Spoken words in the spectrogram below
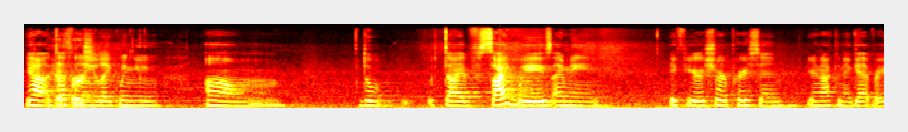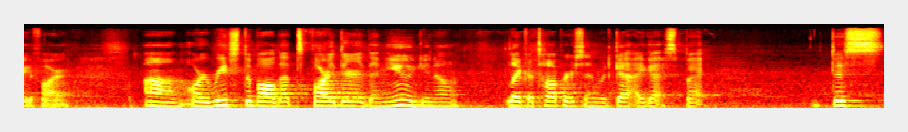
Yeah, head definitely. first. Like when you um the dive sideways, I mean, if you're a short person, you're not gonna get very far. Um, or reach the ball that's farther than you, you know, like a tall person would get, I guess. But this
